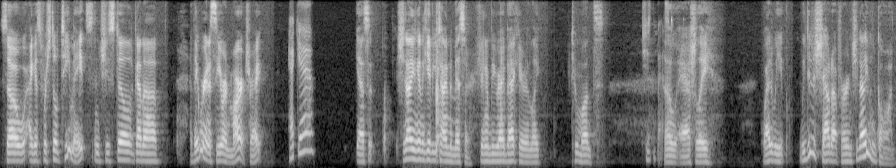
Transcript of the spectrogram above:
so i guess we're still teammates and she's still gonna i think we're gonna see her in march right Heck yeah. yes she's not even gonna give you time to miss her she's gonna be right back here in like two months She's the best. oh ashley why do we we did a shout out for her and she's not even gone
